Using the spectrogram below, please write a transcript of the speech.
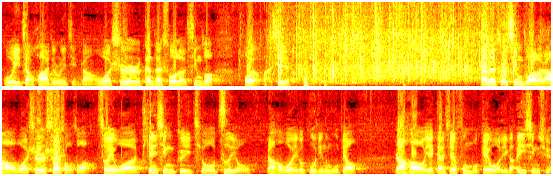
我一讲话就容易紧张。我是刚才说了星座。我谢谢。刚才说星座了，然后我是射手座，所以我天性追求自由，然后我有一个固定的目标，然后也感谢父母给我了一个 A 型血，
